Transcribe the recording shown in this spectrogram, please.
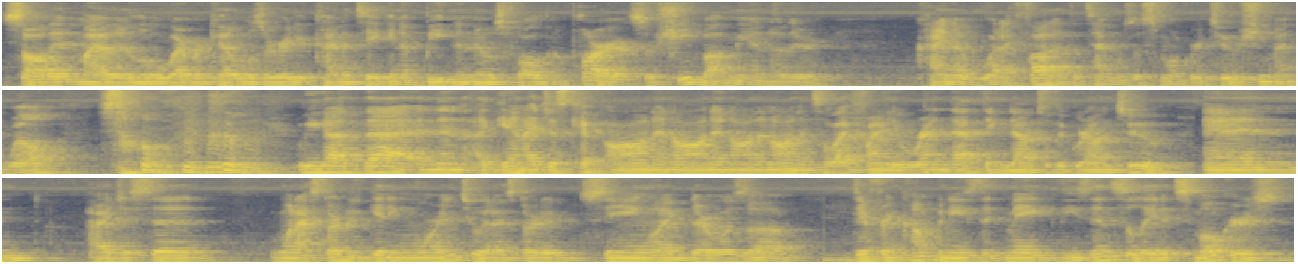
saw that my other little Weber kettle was already kind of taking a beating and it was falling apart. So she bought me another kind of what I thought at the time was a smoker too. She meant well. So we got that. And then again, I just kept on and on and on and on until I finally ran that thing down to the ground too. And I just said, when I started getting more into it, I started seeing like there was a different companies that make these insulated smokers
